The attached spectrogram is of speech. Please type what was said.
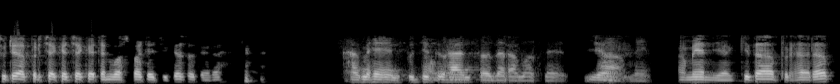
Sudah berjaga-jaga dan waspada juga, saudara. Amin. Puji Amen. Tuhan, saudara Mas. Ya. Amin. Amin. Ya, kita berharap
